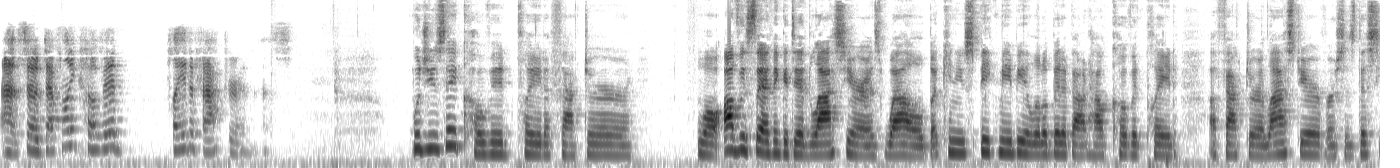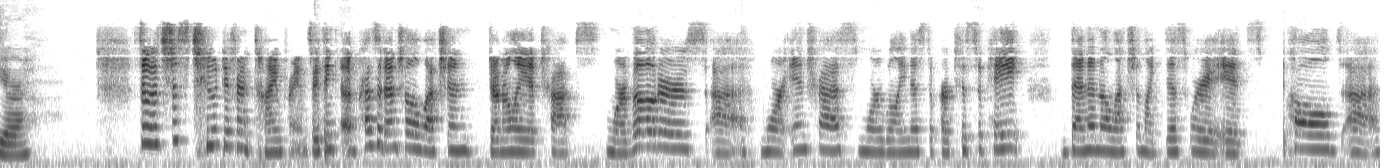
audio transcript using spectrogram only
Uh, so definitely COVID played a factor in this. Would you say COVID played a factor well, obviously, I think it did last year as well, but can you speak maybe a little bit about how COVID played a factor last year versus this year? So it's just two different time frames. I think a presidential election generally attracts more voters, uh, more interest, more willingness to participate than an election like this, where it's called uh,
